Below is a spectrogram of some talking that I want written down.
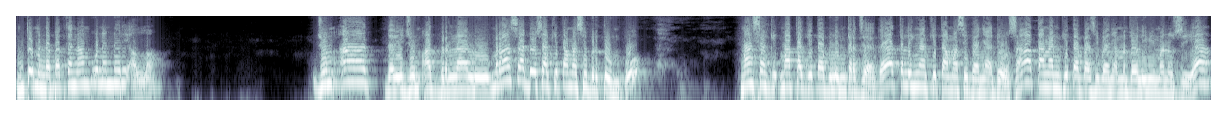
untuk mendapatkan ampunan dari Allah. Jumat dari Jumat berlalu, merasa dosa kita masih bertumpuk, masa mata kita belum terjaga, telinga kita masih banyak dosa, tangan kita masih banyak mendolimi manusia,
